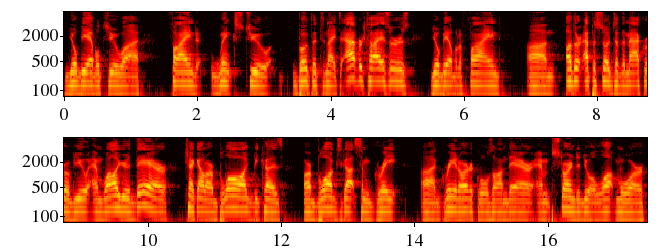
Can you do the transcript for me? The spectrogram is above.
you'll be able to uh, find links to both of tonight's advertisers. You'll be able to find um, other episodes of the Macro View. And while you're there, check out our blog because our blog's got some great, uh, great articles on there. And starting to do a lot more,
